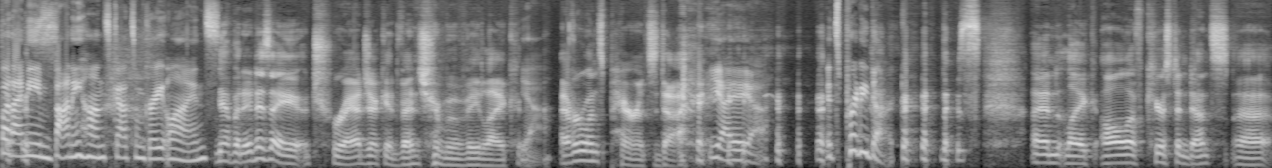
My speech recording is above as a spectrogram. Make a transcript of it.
But I mean, Bonnie Hunt's got some great lines. Yeah, but it is a tragic adventure movie. Like, Yeah. everyone's parents die. Yeah, yeah, yeah. It's pretty dark. There's- and like all of Kirsten Dunst, uh,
